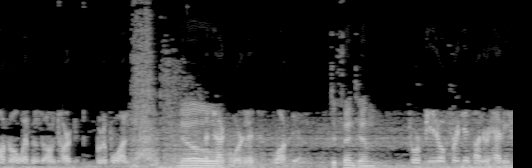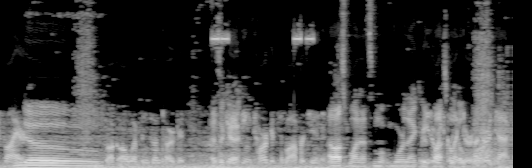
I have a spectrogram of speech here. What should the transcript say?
Lock all weapons on target. Group 1. No. Attack coordinates locked in. Defend him. Torpedo frigate under heavy fire. No. Lock all weapons on target. That's okay. Engaging targets of opportunity. I lost one. That's more than I could have Resource possibly collector hoped under attack.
